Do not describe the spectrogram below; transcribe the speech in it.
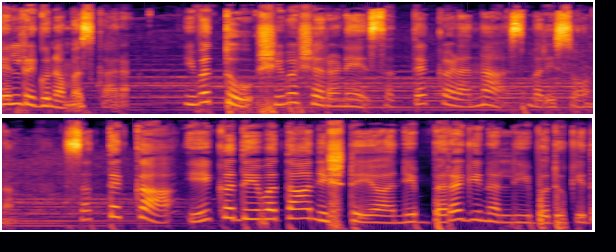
ಎಲ್ರಿಗೂ ನಮಸ್ಕಾರ. ಇವತ್ತು ಶಿವಶರಣೆ ಸತ್ಯಕ್ಕಳನ್ನು ಸ್ಮರಿಸೋಣ. ಸತ್ಯಕ್ಕ ಏಕದೇವತಾ ನಿಷ್ಠೆಯ ನಿಬ್ಬೆರಗಿನಲ್ಲಿ ಬದುಕಿದ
